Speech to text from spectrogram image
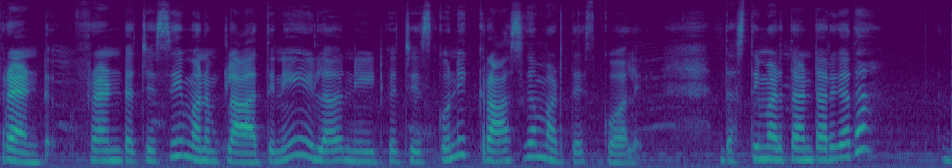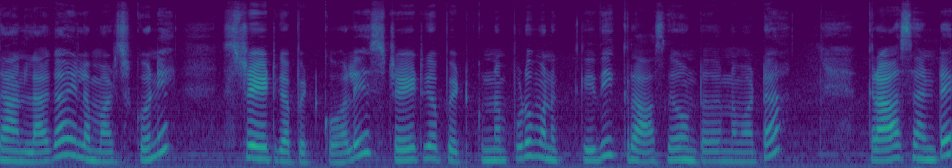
ఫ్రంట్ ఫ్రంట్ వచ్చేసి మనం క్లాత్ని ఇలా నీట్గా చేసుకొని క్రాస్గా మడతేసుకోవాలి. దస్తి మడత అంటారు కదా దానిలాగా ఇలా మడుచుకొని స్ట్రైట్గా పెట్టుకోవాలి. స్ట్రైట్గా పెట్టుకున్నప్పుడు మనకి ఇది క్రాస్గా ఉంటుంది అన్నమాట క్రాస్ అంటే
